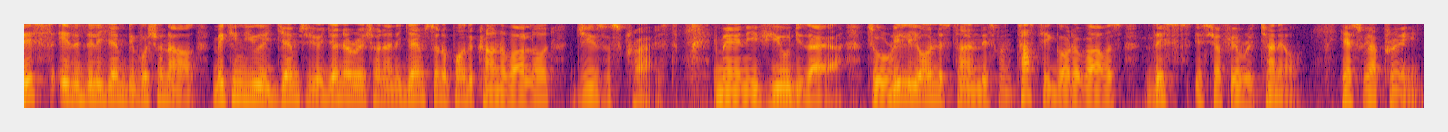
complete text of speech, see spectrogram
This is the Diligent Devotional, making you a gem to your generation and a gemstone upon the crown of our Lord Jesus Christ. Amen. If you desire to really understand this fantastic God of ours, this is your favorite channel. Yes, we are praying.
